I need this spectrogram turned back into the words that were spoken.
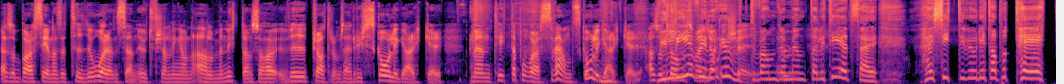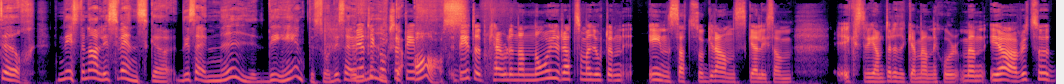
alltså bara senaste tio åren sedan utförsäljningen av allmännyttan så har vi pratat om så här ryska oligarker. Men titta på våra svenska oligarker. Alltså vi lever i sig. utvandrarmentalitet. Så här. Här sitter vi och letar potäter. Nästan alla svenskar. Det här, nej, det är inte så. Det här, Men jag tycker också att det är, as. det är typ Carolina Neurath som har gjort en insats och granska liksom extremt rika människor. Men i övrigt så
